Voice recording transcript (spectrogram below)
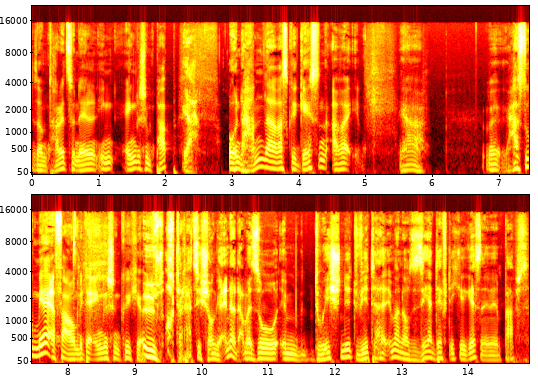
in so einem traditionellen eng- englischen Pub ja. Und haben da was gegessen, aber ja. Hast du mehr Erfahrung mit der englischen Küche? Ach, das hat sich schon geändert, aber so im Durchschnitt wird da immer noch sehr deftig gegessen in den Pubs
